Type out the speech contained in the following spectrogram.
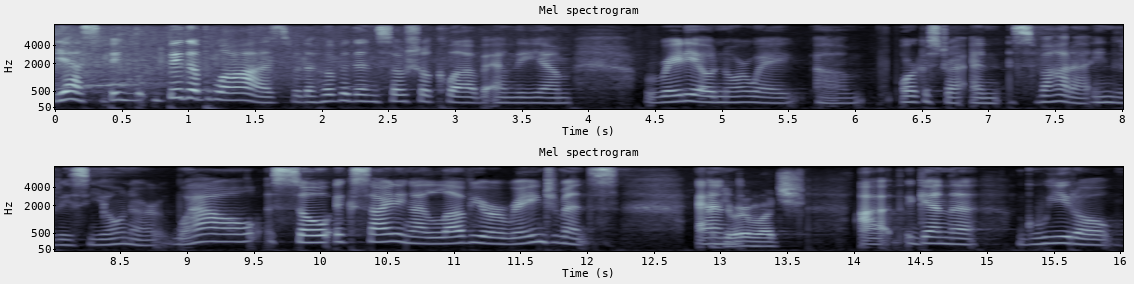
Yes, big big applause for the Hovedøen Social Club and the um, Radio Norway um, Orchestra and Sverre Indris Joner. Wow, so exciting! I love your arrangements. And Thank you very much. Uh, again, the guiro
